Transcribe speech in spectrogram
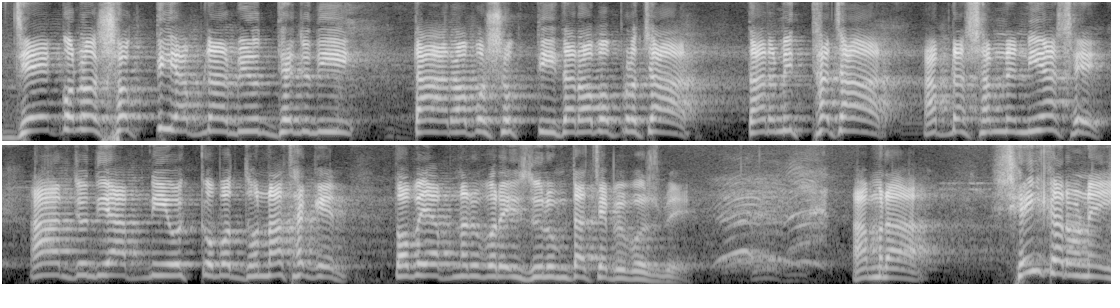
যে কোনো শক্তি আপনার বিরুদ্ধে যদি তার অপশক্তি, তার অপপ্রচার, তার মিথ্যাচার আপনার সামনে নিয়ে আসে, আর যদি আপনি ঐক্যবদ্ধ না থাকেন, তবে আপনার উপরে এই জুলুমটা চেপে বসবে। আমরা সেই কারণেই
